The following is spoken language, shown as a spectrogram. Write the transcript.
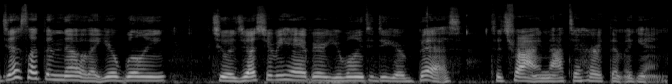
just let them know that you're willing to adjust your behavior, you're willing to do your best to try not to hurt them again.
